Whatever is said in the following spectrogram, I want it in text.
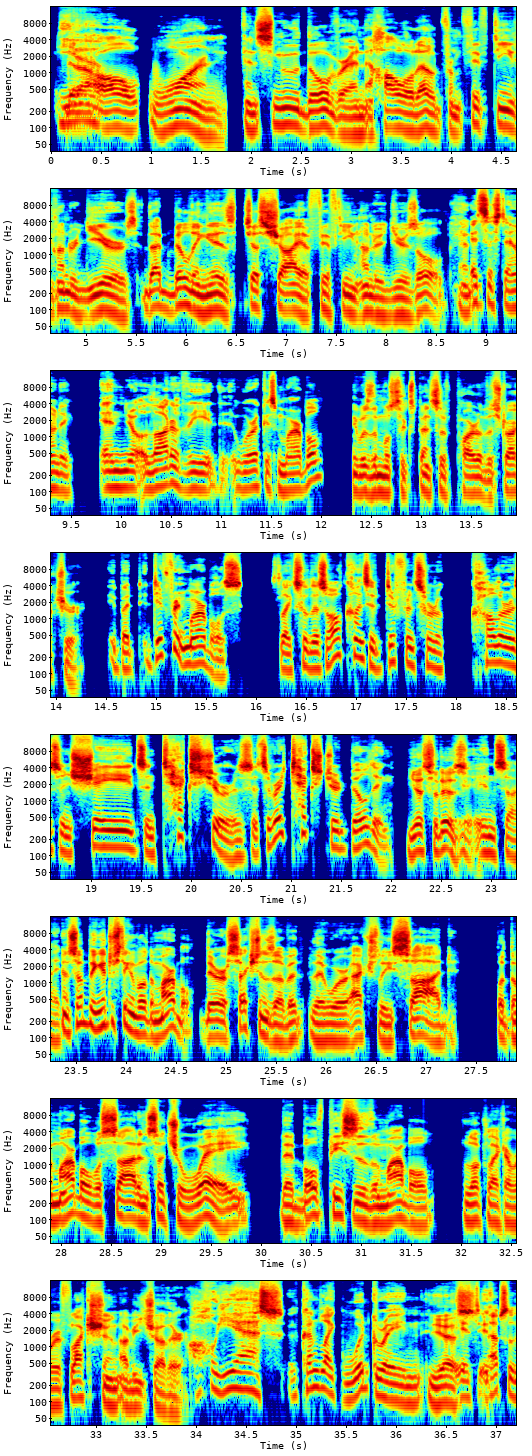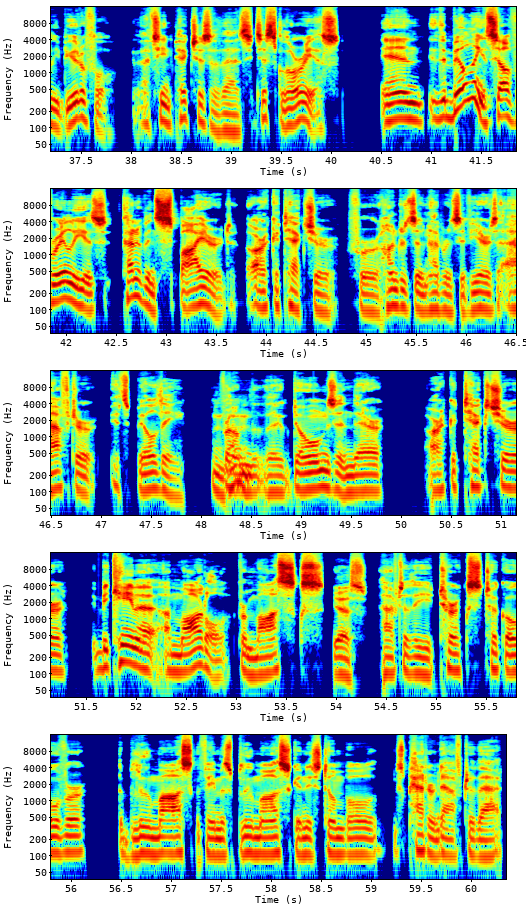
They're Yeah. all worn and smoothed over and hollowed out from 1500 years. That building is just shy of 1500 years old. And It's astounding. And you know, a lot of the, the work is marble, it was the most expensive part of the structure. but different marbles. It's like, so there's all kinds of different sort of colors and shades and textures. It's a very textured building Yes, it is. inside. And something interesting about the marble, there are sections of it that were actually sawed, but the marble was sawed in such a way that both pieces of the marble look like a reflection of each other. Oh, yes. Kind of like wood grain. Yes. It's, it's absolutely beautiful. I've seen pictures of that. It's just glorious. And the building itself really is kind of inspired architecture for hundreds and hundreds of years after its building. Mhm. From the domes and their architecture, it became a, a model for mosques yes. after the Turks took over. The Blue Mosque, the famous Blue Mosque in Istanbul, was patterned after that.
